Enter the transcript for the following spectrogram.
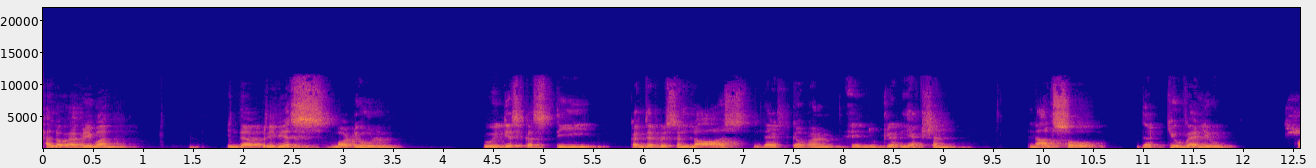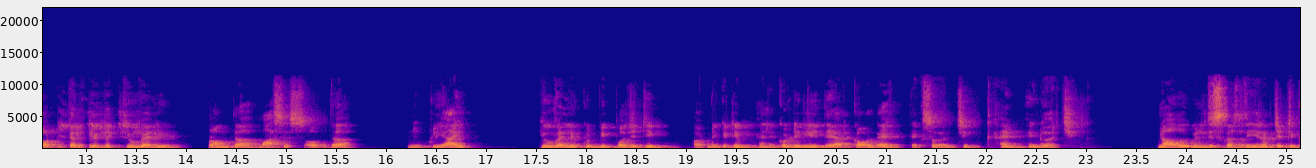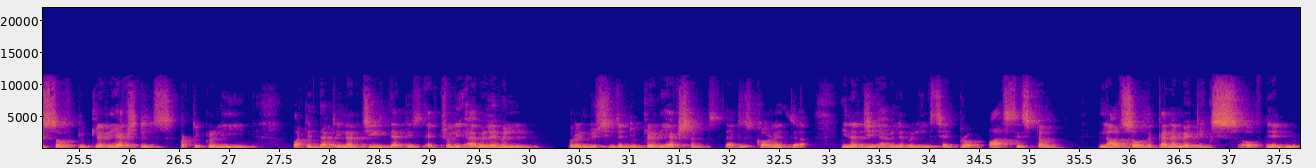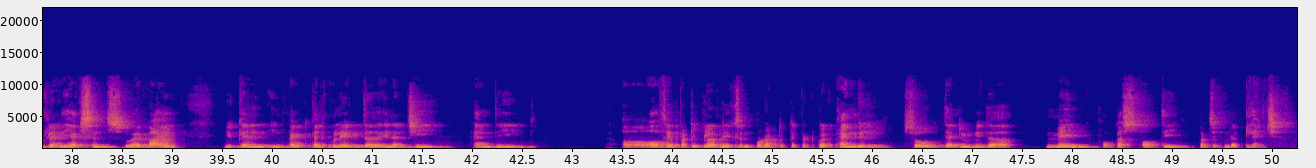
Hello everyone. In the previous module, we discussed the conservation laws that govern a nuclear reaction and also the Q value, how to calculate the Q value from the masses of the nuclei. Q value could be positive or negative and accordingly they are called as exoergic and endoergic. Now we will discuss the energetics of nuclear reactions, particularly what is that energy that is actually available for inducing the nuclear reactions that is called as the energy available in center of mass system and also the kinematics of the nuclear reactions whereby you can in fact calculate the energy and the uh, of a particular reaction product at a particular angle. So that will be the main focus of the particular lecture.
